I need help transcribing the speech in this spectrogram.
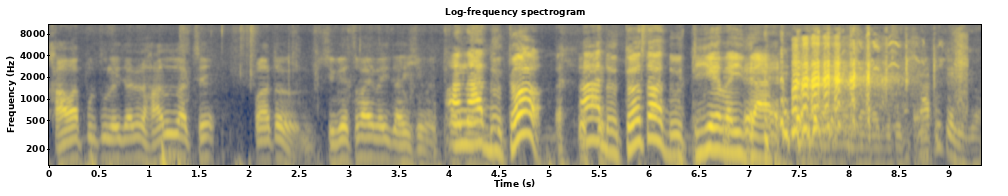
ખાવા પૂરતું લઈ જાય તો સારું વાત છે પણ આ તો વેચવાય લઈ જાય છે. આ ના દૂધો? આ દૂધો તો દૂધીએ લઈ જાય. કાઠું કરી દો.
